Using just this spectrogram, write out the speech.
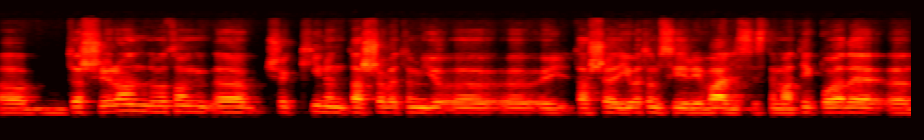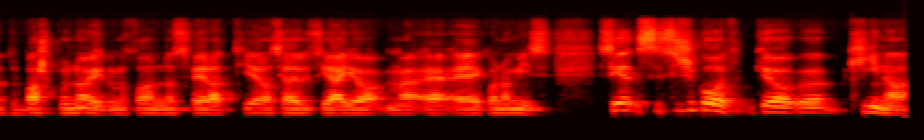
dëshiron domethënë që Kinën ta shohë vetëm, ta shohë jo vetëm si rival sistematik, por edhe të bashkëpunojë, domethënë në sfera të tjera si ajo si ajo e, e ekonomisë. Si si, si shikohet kjo Kina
